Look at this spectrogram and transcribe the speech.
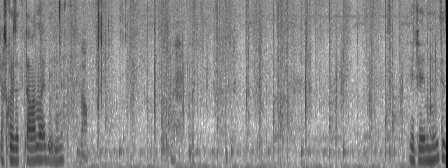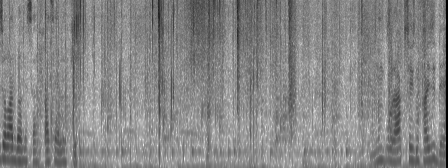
As coisas que tá lá não é dele, né? Não. Gente, é muito isoladona essa fazenda aqui. Buraco vocês não fazem ideia.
